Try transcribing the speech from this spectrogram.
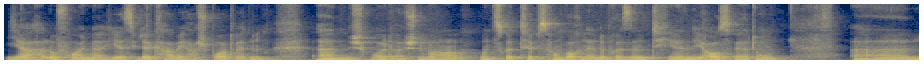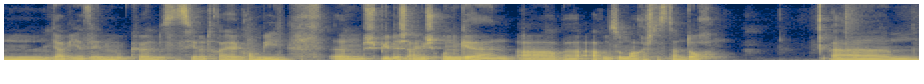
Ja, hallo Freunde, hier ist wieder KWH Sportwetten. Ähm, ich wollte euch nur mal unsere Tipps vom Wochenende präsentieren, die Auswertung. Ähm, ja, wie ihr sehen könnt, ist hier eine Dreierkombi. Ähm, spiele ich eigentlich ungern, aber ab und zu mache ich das dann doch. Ähm,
